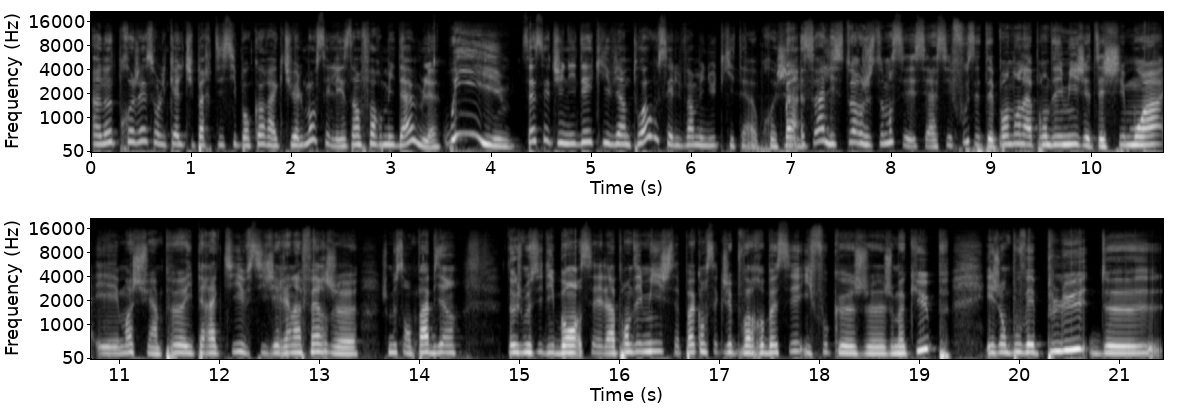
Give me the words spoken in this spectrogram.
Un, autre projet sur lequel tu participes encore actuellement, c'est Les Informidables. Oui. Ça, c'est une idée qui vient de toi ou c'est le 20 minutes qui t'a approché Bah, ça, l'histoire, justement, c'est c'est assez fou. C'était pendant la pandémie, j'étais chez moi et moi, je suis un peu hyperactive. Si j'ai rien à faire, je, je me sens pas bien. Donc, je me suis dit, bon, c'est la pandémie, je sais pas quand c'est que je vais pouvoir rebosser, il faut que je, je m'occupe. Et j'en pouvais plus de.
